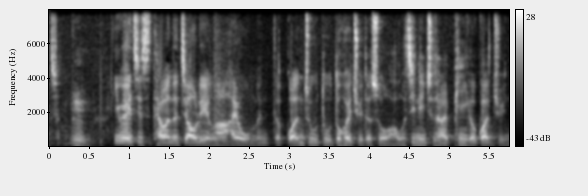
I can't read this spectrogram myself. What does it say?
想的。嗯，因为其实台湾的教练啊，还有我们的关注度，都会觉得说啊，我今年就是来拼一个冠军。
